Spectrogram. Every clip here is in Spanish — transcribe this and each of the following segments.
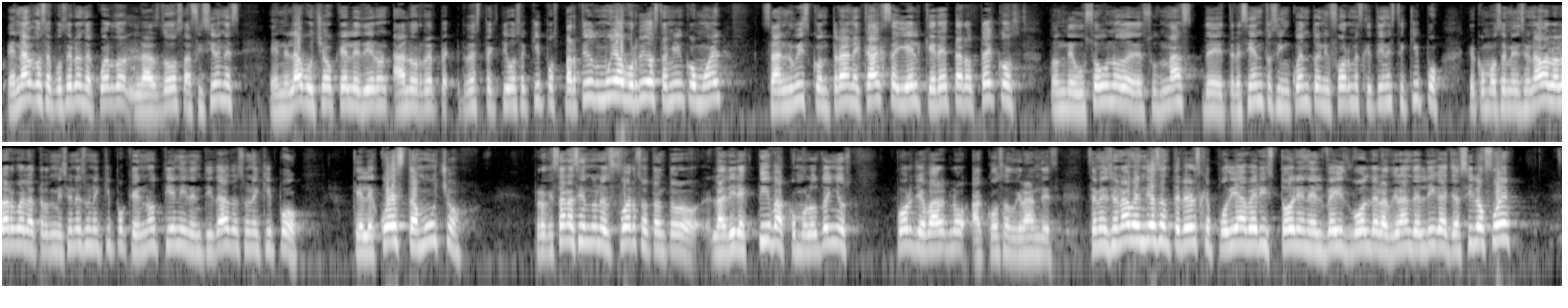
En algo se pusieron de acuerdo las dos aficiones en el abucheo que le dieron a los respectivos equipos. Partidos muy aburridos también como el San Luis contra Necaxa y el Querétaro Tecos, donde usó uno de sus más de 350 uniformes que tiene este equipo, que como se mencionaba a lo largo de la transmisión es un equipo que no tiene identidad, es un equipo que le cuesta mucho pero que están haciendo un esfuerzo, tanto la directiva como los dueños, por llevarlo a cosas grandes. Se mencionaba en días anteriores que podía haber historia en el béisbol de las grandes ligas y así lo fue.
